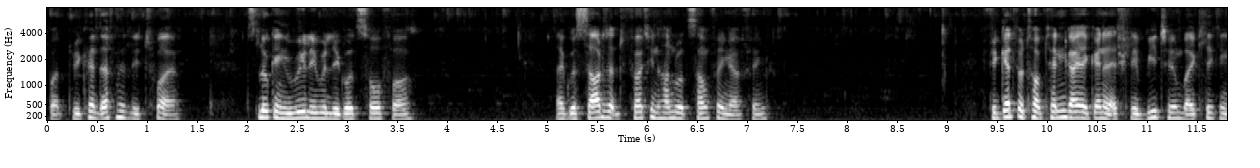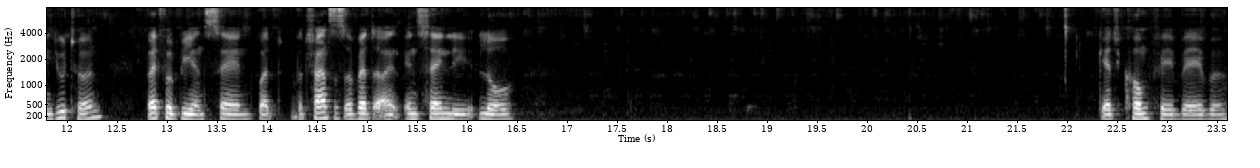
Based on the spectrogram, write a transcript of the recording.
but we can definitely try. It's looking really really good so far. Like we started at 1300 something I think. If we get the top 10 guy again and actually beat him by clicking U-turn, that would be insane, but the chances of that are insanely low. Get comfy, baby.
